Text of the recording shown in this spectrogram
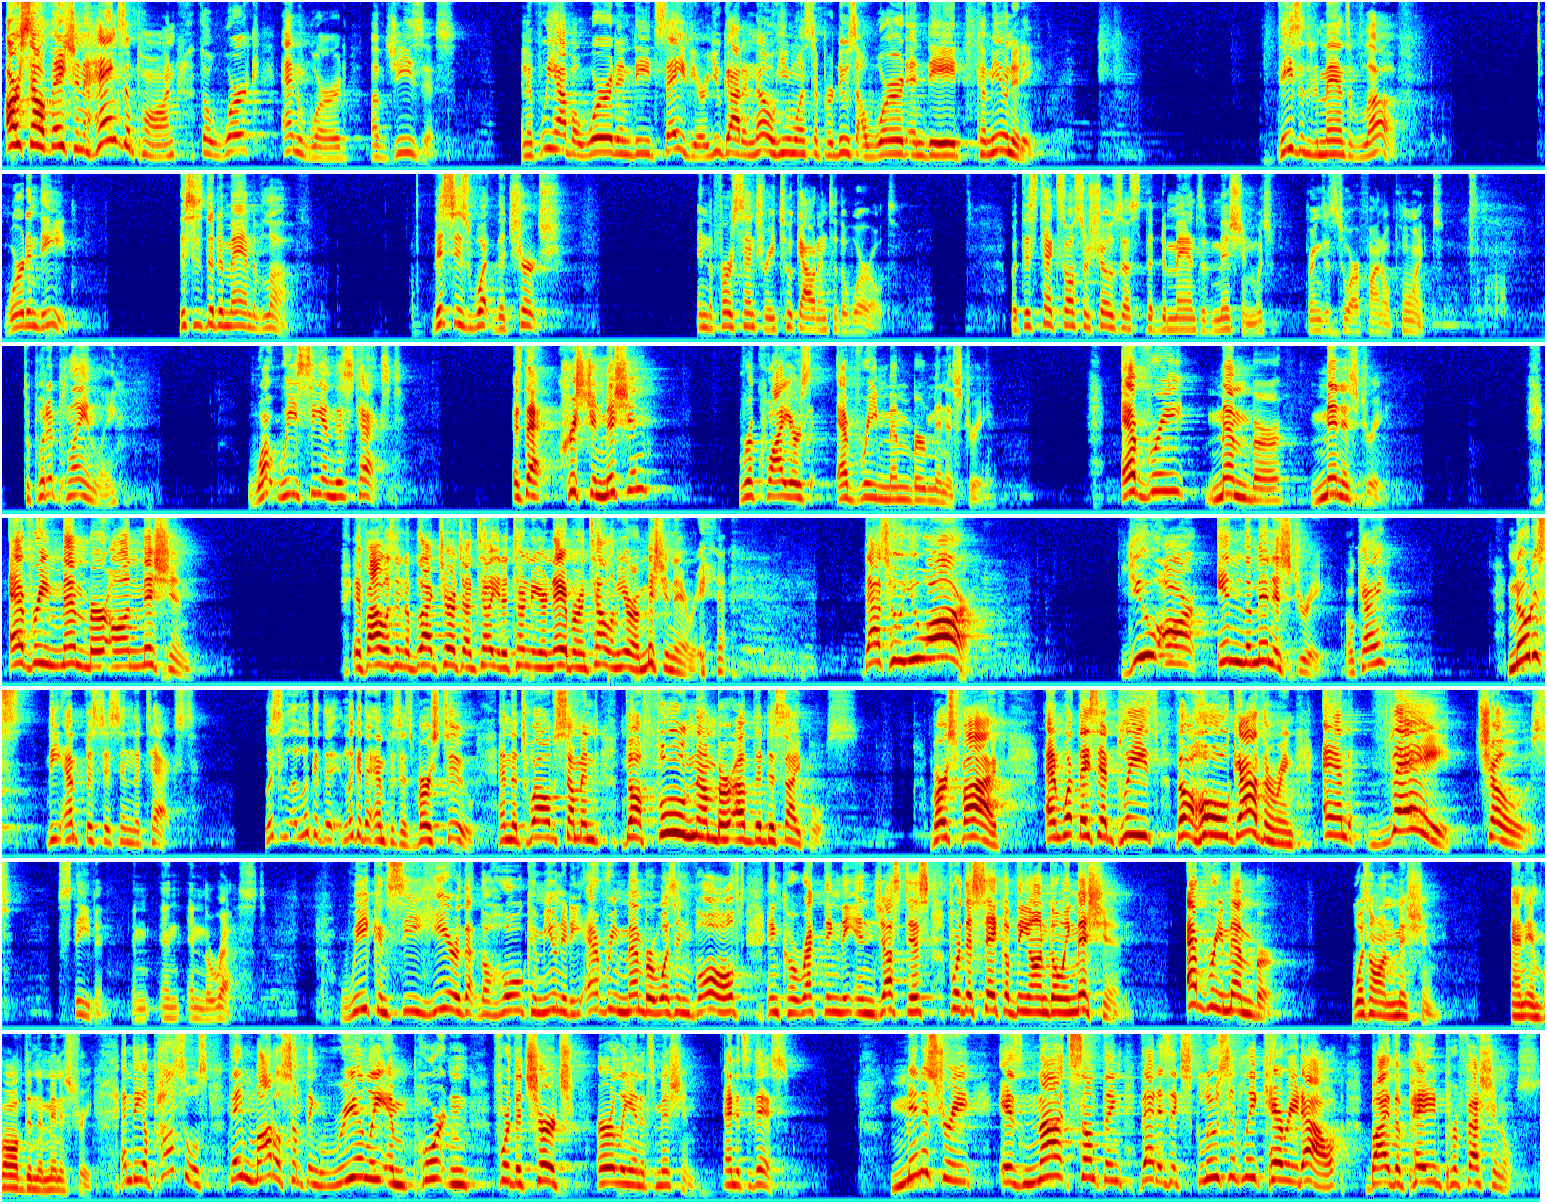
Our salvation hangs upon the work and word of Jesus. And if we have a word and deed Savior, you got to know He wants to produce a word and deed community. These are the demands of love word and deed. This is the demand of love. This is what the church in the first century took out into the world. But this text also shows us the demands of mission, which brings us to our final point. To put it plainly, what we see in this text is that Christian mission requires every member ministry. Every member ministry. Every member on mission. If I was in the black church, I'd tell you to turn to your neighbor and tell him you're a missionary. That's who you are. You are in the ministry, okay? Notice the emphasis in the text. Listen, look at the look at the emphasis, verse 2. And the 12 summoned the full number of the disciples. Verse 5. And what they said pleased the whole gathering, and they chose Stephen and, and, and the rest. We can see here that the whole community, every member was involved in correcting the injustice for the sake of the ongoing mission. Every member was on mission and involved in the ministry. And the apostles, they model something really important for the church early in its mission. And it's this ministry is not something that is exclusively carried out by the paid professionals.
